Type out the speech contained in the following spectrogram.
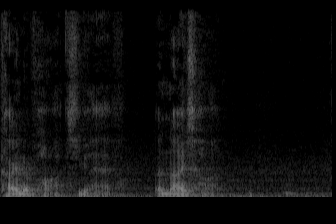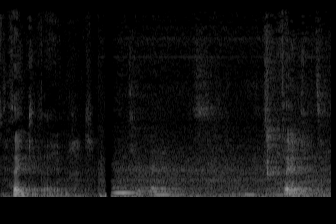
kind of hearts you have. A nice heart. Thank you very much. Thank you very much. Thank you.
